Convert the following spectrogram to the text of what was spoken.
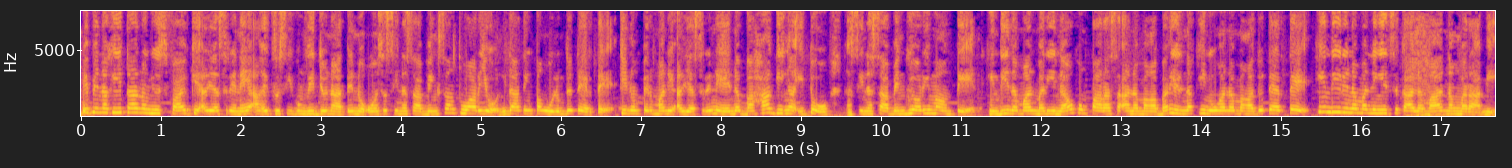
Ipinakita ng News 5 kay alias Rene ang eksklusibong video natin noon sa sinasabing sanktuaryo ni dating Pangulong Duterte. Kinumpirma ni alias Rene na bahagi nga ito ng sinasabing Glory Mountain. Hindi naman malinaw kung para saan ang mga baril na kinuha ng mga Duterte. Hindi rin naman lingid sa kaalaman ng marami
